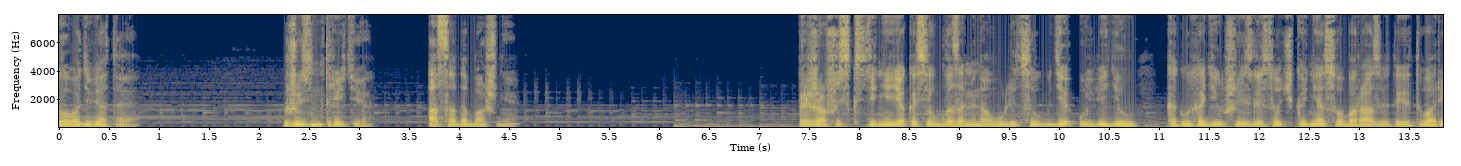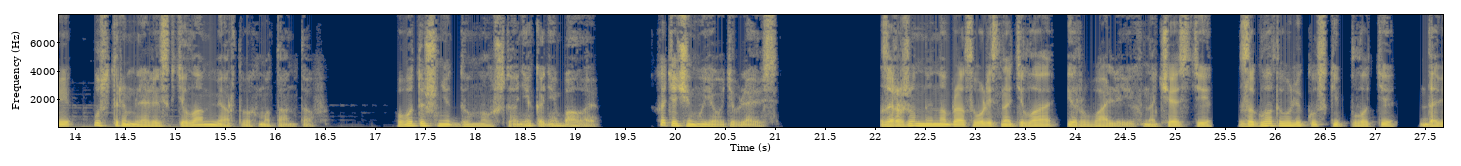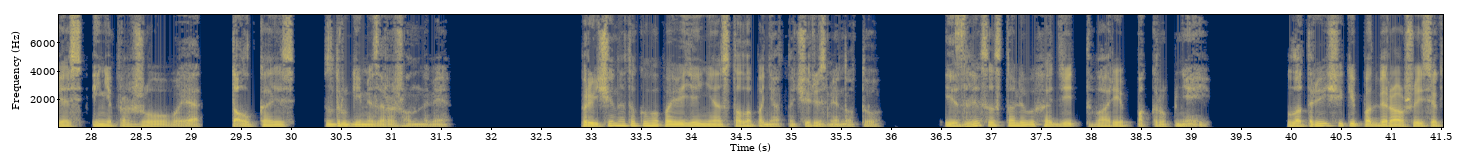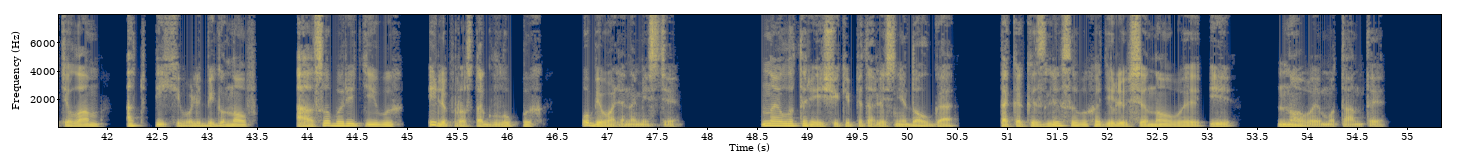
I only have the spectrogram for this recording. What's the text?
Глава 9. Жизнь третья. Осада башни. Прижавшись к стене, я косил глазами на улицу, где увидел, как выходившие из лесочка не особо развитые твари устремлялись к телам мертвых мутантов. Вот уж не думал, что они каннибалы. Хотя чему я удивляюсь. Зараженные набрасывались на тела и рвали их на части, заглатывали куски плоти, давясь и не прожевывая, толкаясь с другими зараженными. Причина такого поведения стала понятна через минуту. Из леса стали выходить твари покрупней. Лотерейщики, подбиравшиеся к телам, отпихивали бегунов, а особо ретивых или просто глупых убивали на месте. Но и лотерейщики питались недолго, так как из леса выходили все новые и новые мутанты.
